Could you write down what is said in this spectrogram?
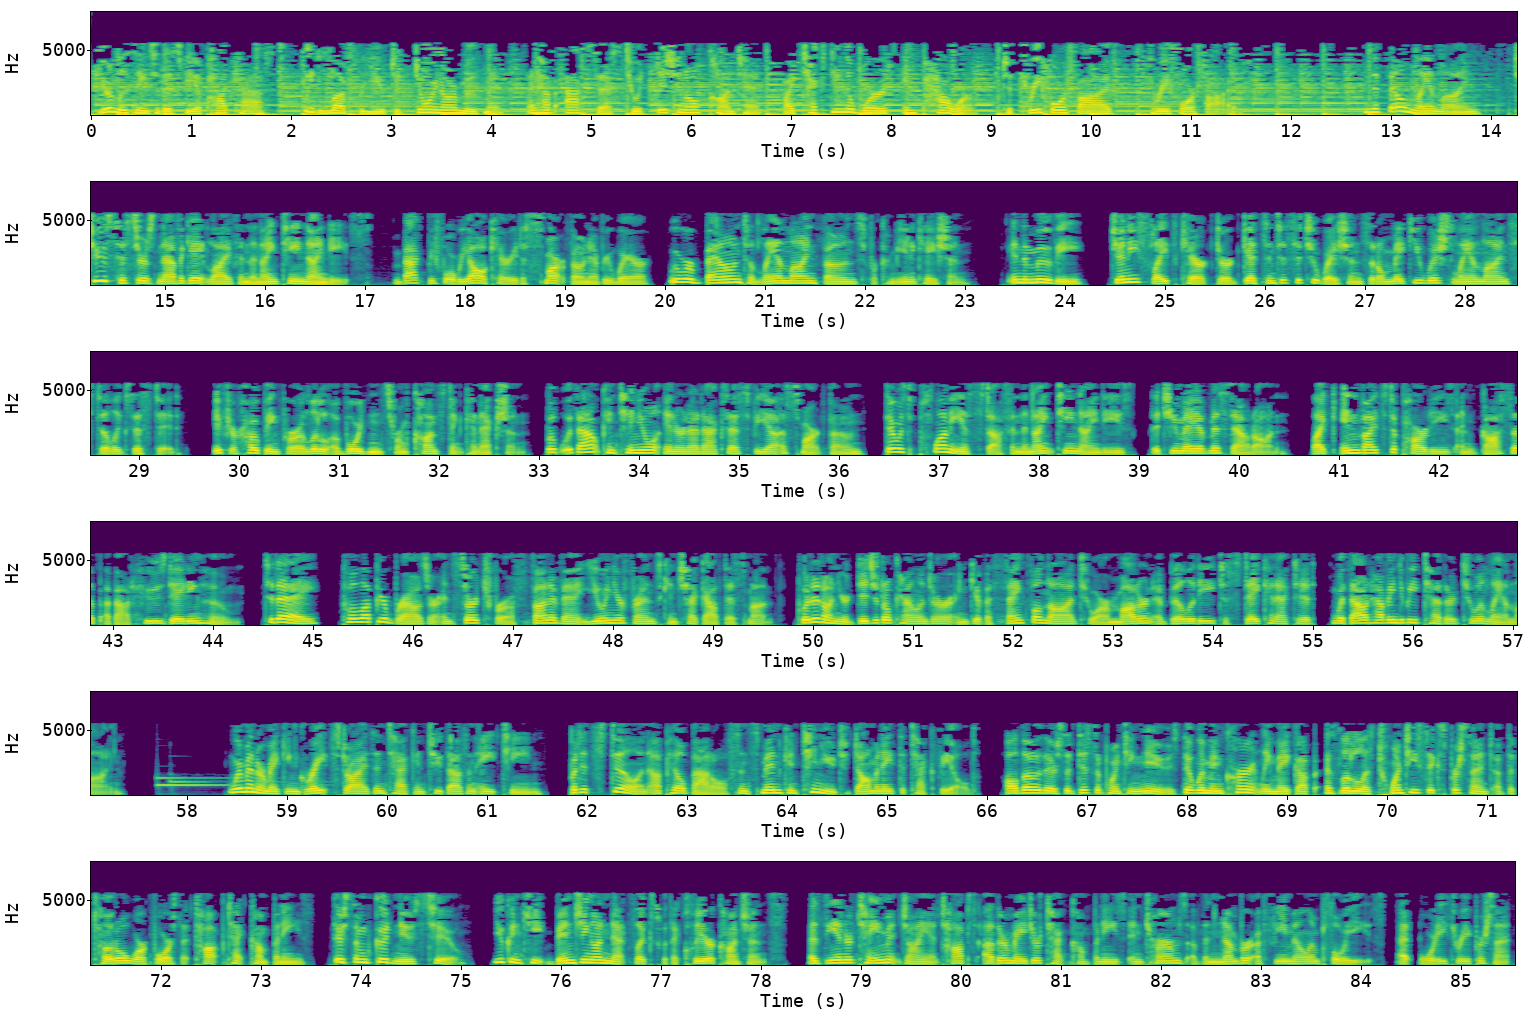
If you're listening to this via podcast, we'd love for you to join our movement and have access to additional content by texting the word empower to 345 345. In the film Landline, two sisters navigate life in the 1990s. Back before we all carried a smartphone everywhere, we were bound to landline phones for communication. In the movie, Jenny Slate's character gets into situations that'll make you wish landlines still existed if you're hoping for a little avoidance from constant connection. But without continual internet access via a smartphone, there was plenty of stuff in the 1990s that you may have missed out on, like invites to parties and gossip about who's dating whom. Today, pull up your browser and search for a fun event you and your friends can check out this month. Put it on your digital calendar and give a thankful nod to our modern ability to stay connected without having to be tethered to a landline. Women are making great strides in tech in 2018, but it's still an uphill battle since men continue to dominate the tech field. Although there's the disappointing news that women currently make up as little as 26% of the total workforce at top tech companies, there's some good news too. You can keep binging on Netflix with a clear conscience, as the entertainment giant tops other major tech companies in terms of the number of female employees at 43%.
